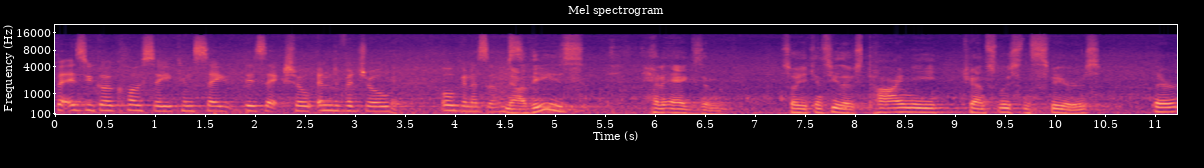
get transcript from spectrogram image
but as you go closer, you can see there's actual individual okay. organisms. Now these have eggs in them, so you can see those tiny translucent spheres. They're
